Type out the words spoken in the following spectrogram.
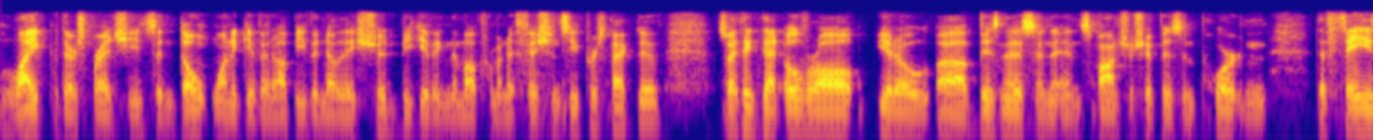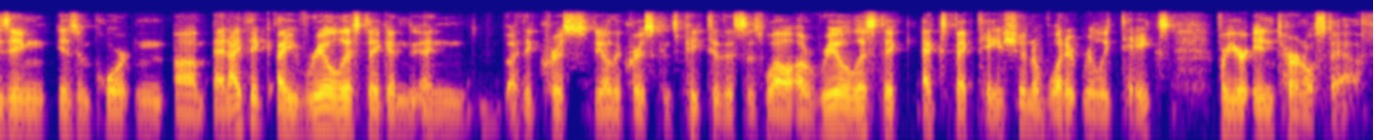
like their spreadsheets and don't want to give it up, even though they should be giving them up from an efficiency perspective. So I think that overall, you know, uh, business and, and sponsorship is important. The phasing is important, um, and I think a realistic and and I think Chris, the other Chris, can speak to this as well. A realistic expectation of what it really takes for your internal staff.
